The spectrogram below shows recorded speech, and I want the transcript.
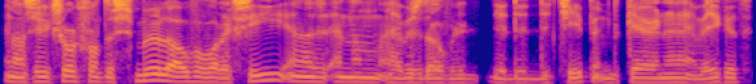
En dan zit ik soort van te smullen over wat ik zie. En dan, en dan hebben ze het over de, de, de, de chip en de kernen en weet ik het.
